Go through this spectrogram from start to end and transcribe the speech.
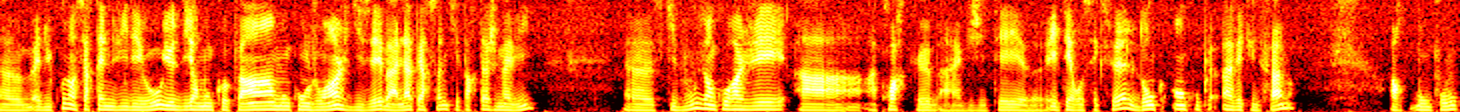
Euh, bah, du coup, dans certaines vidéos, au lieu de dire mon copain, mon conjoint, je disais bah, la personne qui partage ma vie. Euh, ce qui vous encourageait à, croire que, bah, j'étais euh, hétérosexuel, donc en couple avec une femme. Alors bon, pour vous,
